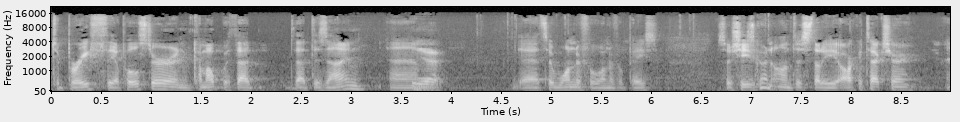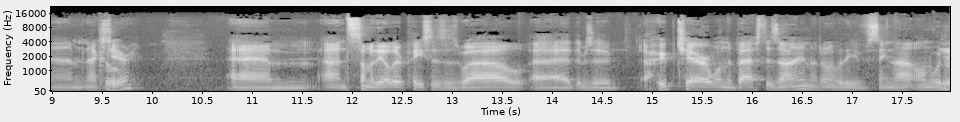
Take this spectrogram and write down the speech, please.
to brief the upholsterer and come up with that that design. Um, yeah. yeah, it's a wonderful, wonderful piece. So she's going on to study architecture um, next Cool. year. Um, and some of the other pieces as well. Uh, there was a, a hoop chair won the best design. I don't know whether you've seen that on Wood Yeah,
